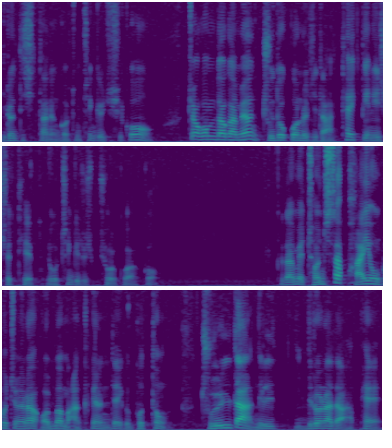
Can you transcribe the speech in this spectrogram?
이런 뜻이 있다는 거 좀 챙겨주시고 조금 더 가면 주도권을 쥐다, take the initiative, 이거 챙겨주시면 좋을 것 같고 그 다음에 전치사 바이 용포증이랑 얼마만큼 했는데 그 보통 줄다 늘어나다 앞에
